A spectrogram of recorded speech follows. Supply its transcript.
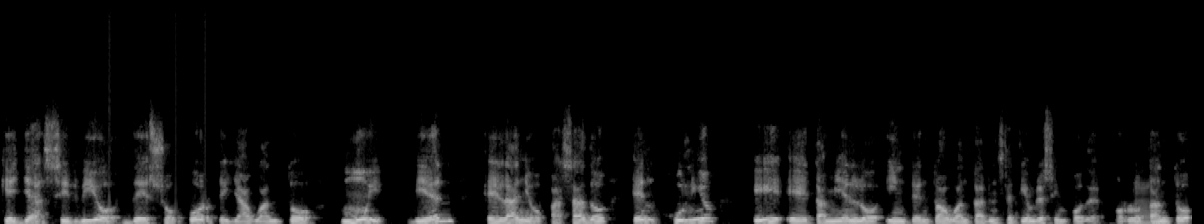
que ya sirvió de soporte y aguantó muy bien el año pasado en junio y eh, también lo intentó aguantar en septiembre sin poder. Por lo mm. tanto,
